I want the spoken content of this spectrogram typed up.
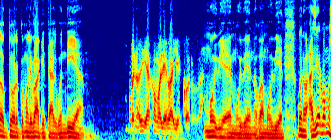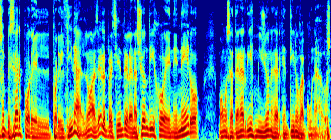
Doctor, ¿cómo le va? ¿Qué tal? Buen día. Buenos días, ¿cómo les va ahí en Córdoba? Muy bien, muy bien, nos va muy bien. Bueno, ayer vamos a empezar por el, por el final, ¿no? Ayer el presidente de la Nación dijo en enero vamos a tener 10 millones de argentinos vacunados.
